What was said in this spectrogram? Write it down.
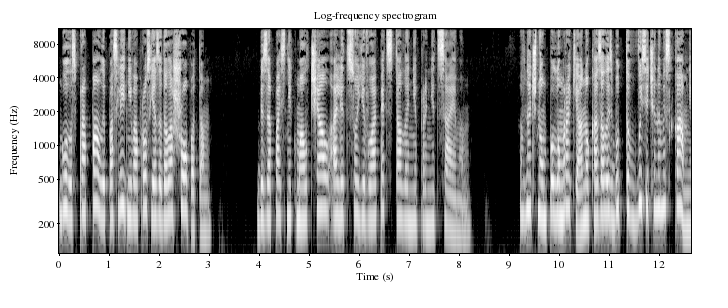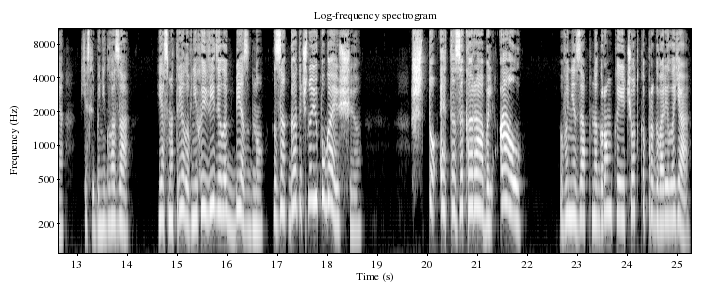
Голос пропал, и последний вопрос я задала шепотом. Безопасник молчал, а лицо его опять стало непроницаемым. В ночном полумраке оно казалось будто высеченным из камня, если бы не глаза. Я смотрела в них и видела бездну, загадочную и пугающую. «Что это за корабль, Ау?» Внезапно громко и четко проговорила я.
